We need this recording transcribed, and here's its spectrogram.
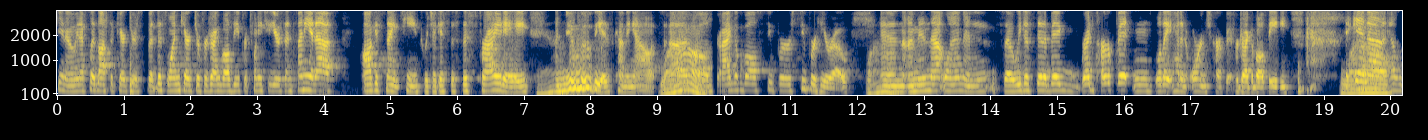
you know i mean i've played lots of characters but this one character for dragon ball z for 22 years and funny enough August 19th, which I guess is this Friday, yeah. a new movie is coming out uh, wow. uh, called Dragon Ball Super Superhero. Wow. And I'm in that one. And so we just did a big red carpet and well, they had an orange carpet for Dragon Ball Z wow. in uh,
